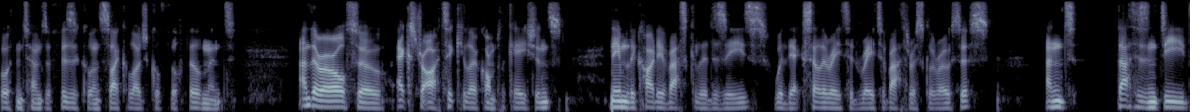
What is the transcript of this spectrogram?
both in terms of physical and psychological fulfillment. And there are also extra articular complications, namely cardiovascular disease with the accelerated rate of atherosclerosis. And that is indeed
